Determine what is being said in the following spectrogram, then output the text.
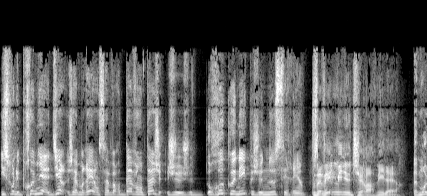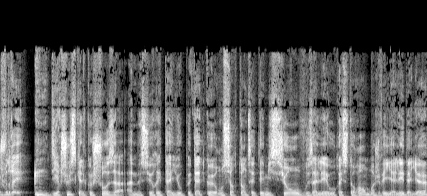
Ils sont les premiers à dire j'aimerais en savoir davantage. Je, je reconnais que je ne sais rien. Vous avez une minute, Gérard Miller. Euh, Moi, je voudrais dire juste quelque chose à, à Monsieur Retailleau. Peut-être qu'en sortant de cette émission, vous allez au restaurant. Moi, je vais y aller d'ailleurs,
